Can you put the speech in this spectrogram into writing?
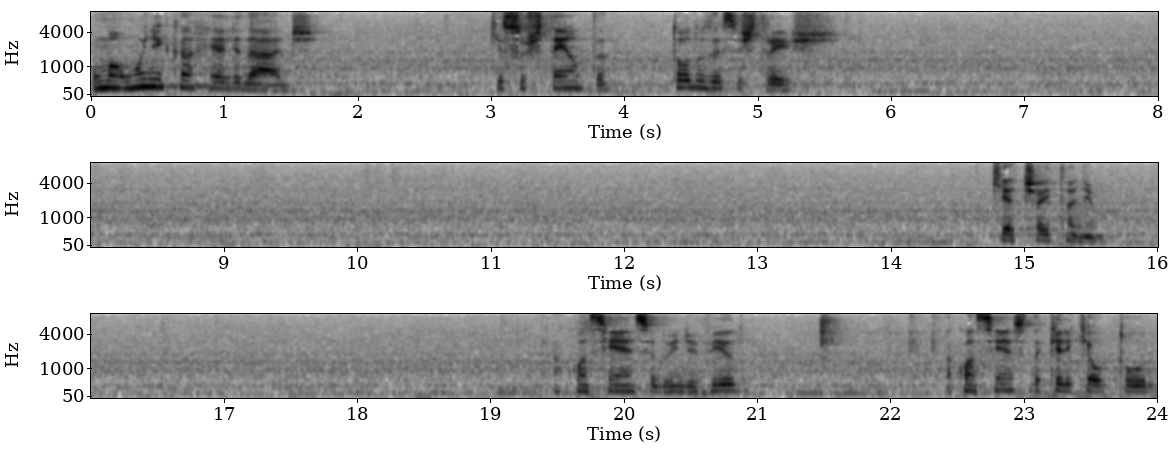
Uma única realidade que sustenta todos esses três. Que é Chaitanya. A consciência do indivíduo, a consciência daquele que é o todo,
